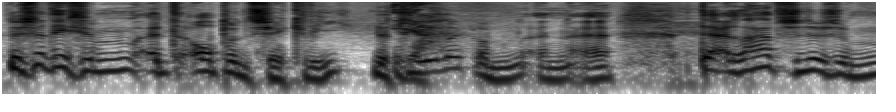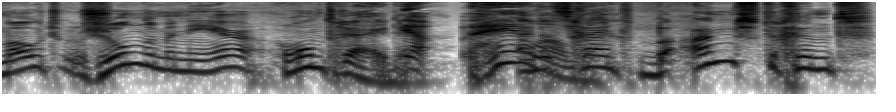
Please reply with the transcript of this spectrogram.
Dus het is een, het, op een circuit natuurlijk. Een, een, eh, daar laten ze dus een motor zonder meneer rondrijden. Ja, heel En dat handig. schijnt beangstigend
